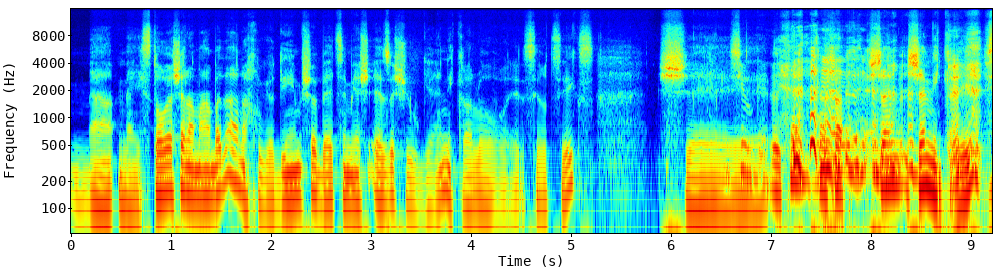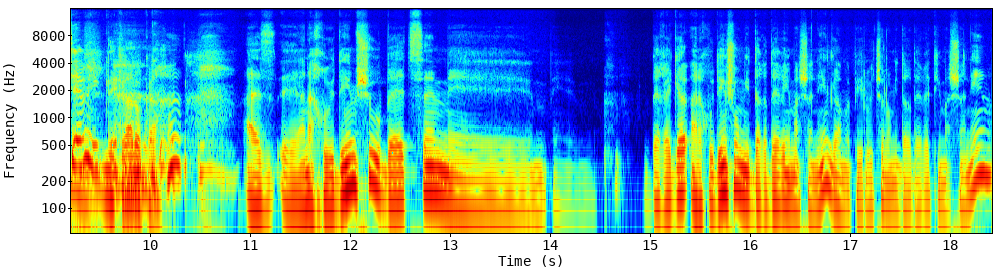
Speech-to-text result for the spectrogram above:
מה, מההיסטוריה של המעבדה, אנחנו יודעים שבעצם יש איזשהו גן, נקרא לו SIRT אה, ש... כן, ככה, שם, שם מקרי, נקרא לו ככה. אז אנחנו יודעים שהוא בעצם, ברגע, אנחנו יודעים שהוא מידרדר עם השנים, גם הפעילות שלו מידרדרת עם השנים,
